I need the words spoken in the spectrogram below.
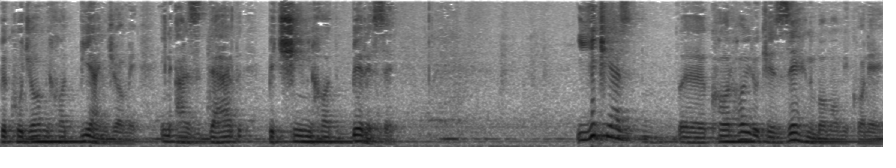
به کجا می‌خواد بیانجامه. این از درد به چی می‌خواد برسه. یکی از کارهایی رو که ذهن با ما می‌کنه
